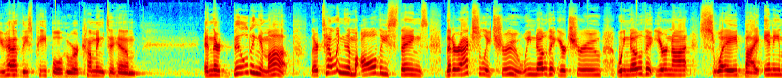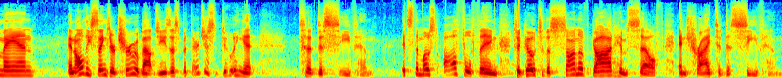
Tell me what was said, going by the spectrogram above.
you have these people who are coming to him and they're building him up. They're telling them all these things that are actually true. We know that you're true. We know that you're not swayed by any man. And all these things are true about Jesus, but they're just doing it to deceive him. It's the most awful thing to go to the Son of God Himself and try to deceive Him.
